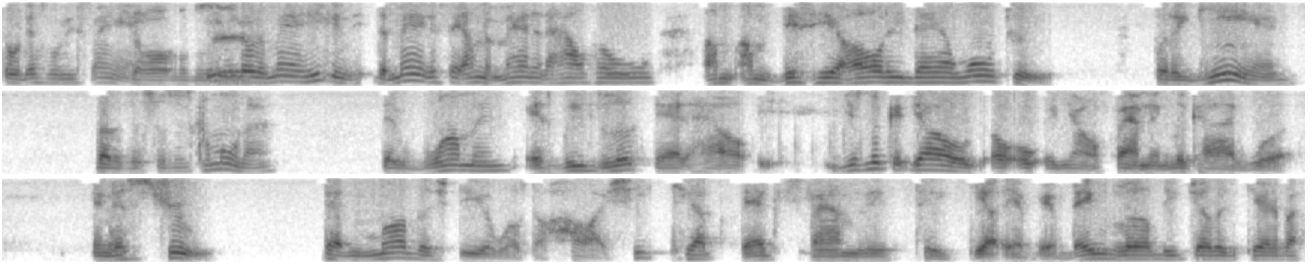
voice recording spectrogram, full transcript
So that's what he's saying. Oh, Even though the man, he can, the man can say, "I'm the man of the household. I'm, I'm this here all he damn want to." But again, brothers and sisters, come on now. The woman, as we've looked at how, just look at y'all oh, oh, in y'all family and look how it was, and it's true. That mother still was the heart. She kept that family together. If if they loved each other and cared about,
